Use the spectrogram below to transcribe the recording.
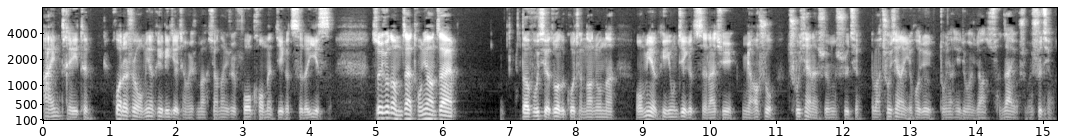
eintreten，或者是我们也可以理解成为什么？相当于是 for common 这个词的意思。所以说呢，我们在同样在德福写作的过程当中呢。我们也可以用这个词来去描述出现了什么事情，对吧？出现了以后就同样也就会要存在有什么事情了。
